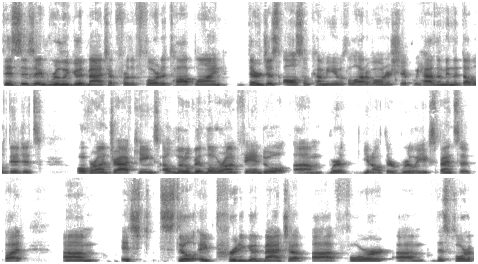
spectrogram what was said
this is a really good matchup for the Florida top line. They're just also coming in with a lot of ownership. We have them in the double digits over on DraftKings, a little bit lower on FanDuel, um, where you know they're really expensive, but um, it's still a pretty good matchup uh, for um, this Florida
